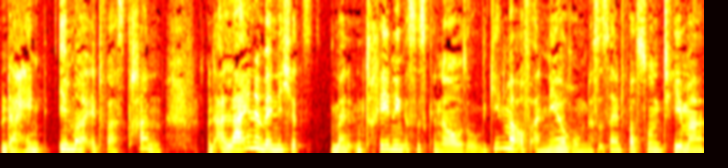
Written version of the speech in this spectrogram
Und da hängt immer etwas dran. Und alleine, wenn ich jetzt, ich meine, im Training ist es genauso. Wir gehen mal auf Ernährung. Das ist einfach so ein Thema,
